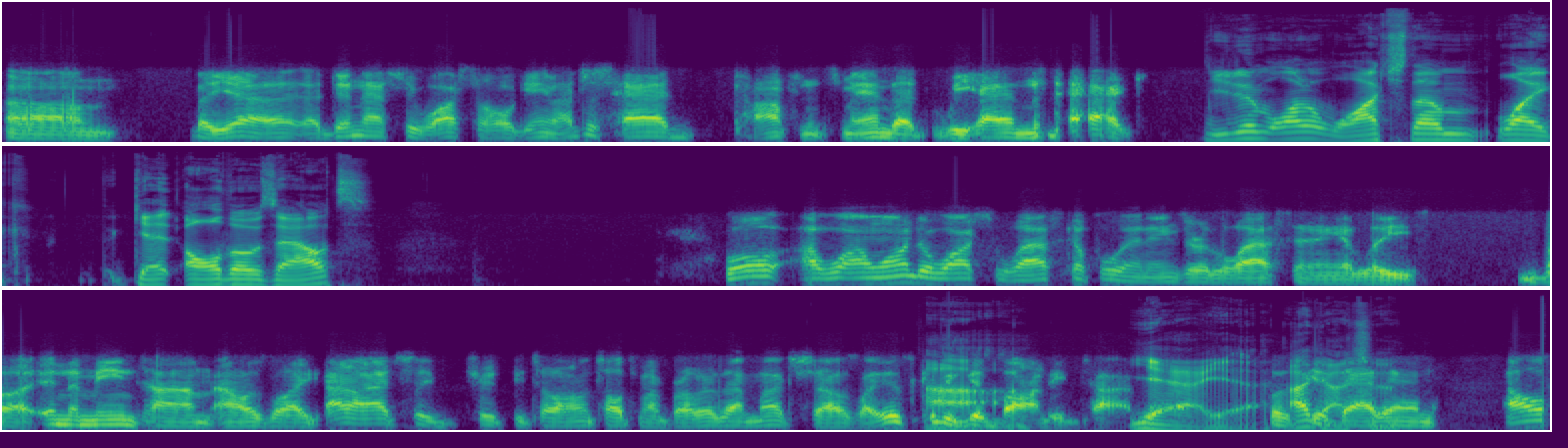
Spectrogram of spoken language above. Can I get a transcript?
Um, but yeah, I didn't actually watch the whole game. I just had confidence, man, that we had in the bag. you didn't want to watch them like get all those outs. Well, I, I wanted to watch the last couple innings or the last inning at least. But in the meantime, I was like, I actually, truth be told, I don't talk to my brother that much. So I was like, this could be good Ah. bonding time. Yeah, yeah. Let's I get that you. in. I'll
